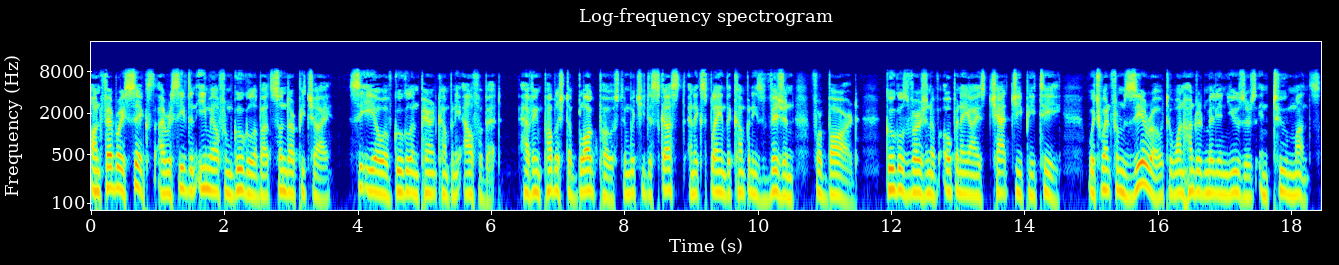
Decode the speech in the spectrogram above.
On February 6th, I received an email from Google about Sundar Pichai, CEO of Google and parent company Alphabet, having published a blog post in which he discussed and explained the company's vision for Bard, Google's version of OpenAI's ChatGPT, which went from zero to 100 million users in two months.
